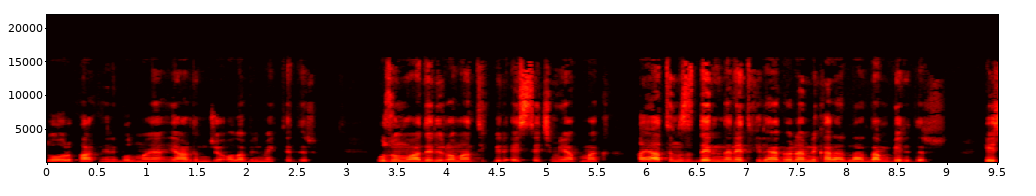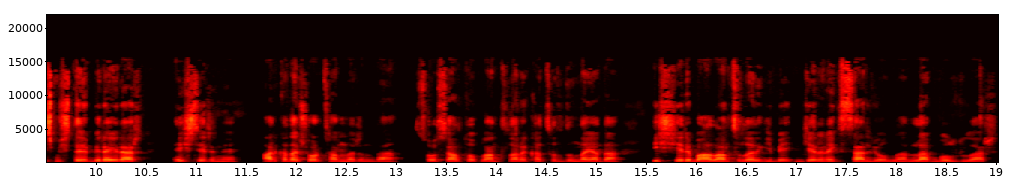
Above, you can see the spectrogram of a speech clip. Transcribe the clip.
doğru partneri bulmaya yardımcı olabilmektedir. Uzun vadeli romantik bir eş seçimi yapmak hayatınızı derinden etkileyen önemli kararlardan biridir. Geçmişte bireyler eşlerini arkadaş ortamlarında, sosyal toplantılara katıldığında ya da iş yeri bağlantıları gibi geleneksel yollarla buldular.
